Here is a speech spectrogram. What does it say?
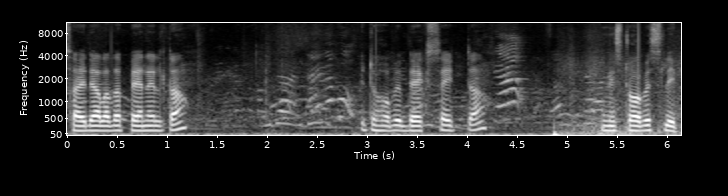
সাইডে আলাদা প্যানেলটা এটা হবে ব্যাক সাইডটা নিচটা হবে স্লিপ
